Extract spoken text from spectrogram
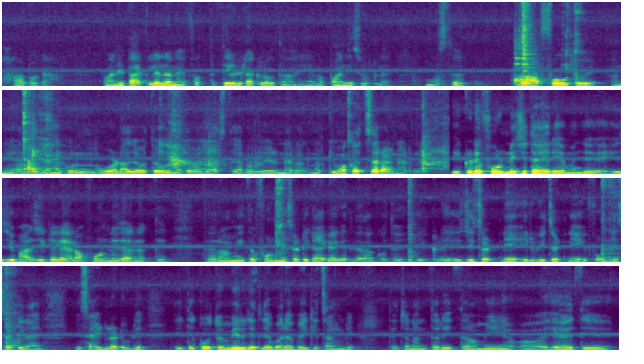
हा बघा. पाणी टाकलेलं नाही फक्त तेल टाकलं होतं आणि ह्याला पाणी सुटलं आहे मस्त वाफवतोय आणि ह्याला जेणेकरून वडा जेव्हा तळू ना तेव्हा जास्त याला वेळ नाही लागणार किंवा कच्चा राहणार नाही. इकडे फोडणीची तयारी आहे. म्हणजे ही जी भाजी केली आहे ह्याला फोडणी द्यायला लागते. तर आम्ही इथं फोडणीसाठी काय काय घेतलं दाखवतोय. इकडे ही जी चटणी आहे हिरवी चटणी आहे ही फोडणीसाठी नाही ही साईडला ठेवली इथे कोथिंबीर घेतली आहे बऱ्यापैकी चांगली. त्याच्यानंतर इथं आम्ही हे आहे ते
